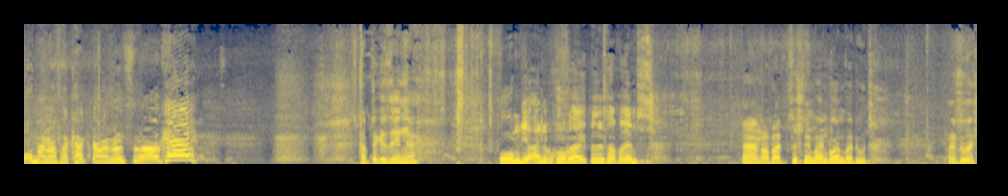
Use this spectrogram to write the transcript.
oben einmal verkackt, aber ansonsten war okay. Habt ihr gesehen, ne? Oben die eine Kurve habe ich ein bisschen verbremst. Ähm, aber zwischen den beiden Bäumen war Dude. Dadurch.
